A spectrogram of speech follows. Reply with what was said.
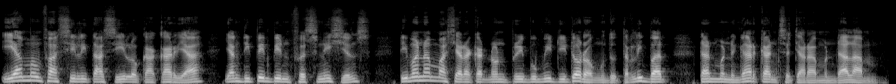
Ia memfasilitasi lokakarya yang dipimpin First Nations, di mana masyarakat non-pribumi didorong untuk terlibat dan mendengarkan secara mendalam.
